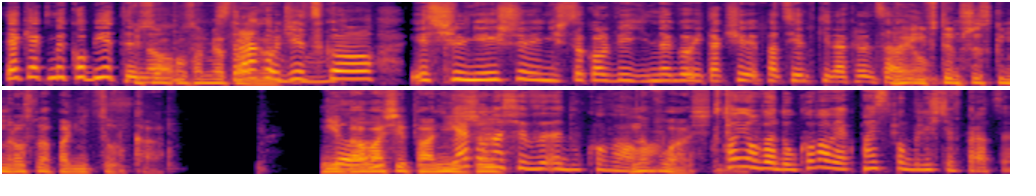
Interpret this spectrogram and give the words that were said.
tak jak my kobiety, I no, strach o dziecko jest silniejszy niż cokolwiek innego i tak się pacjentki No nakręcają. i w tym wszystkim rosła pani córka. Nie No. bała się pani, Jak że... ona się wyedukowała? No właśnie. Kto ją wyedukował, jak państwo byliście w pracy?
